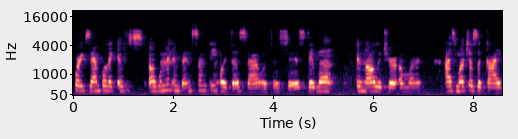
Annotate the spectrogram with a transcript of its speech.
for example, like if a woman invents something or does that or does this, they won't acknowledge her as much as a guy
